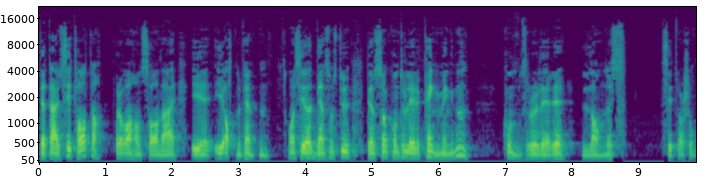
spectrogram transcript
Dette er et sitat da, fra hva han sa der i, i 1815. Og han sier at den som, den som kontrollerer pengemengden, kontrollerer landets situasjon.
